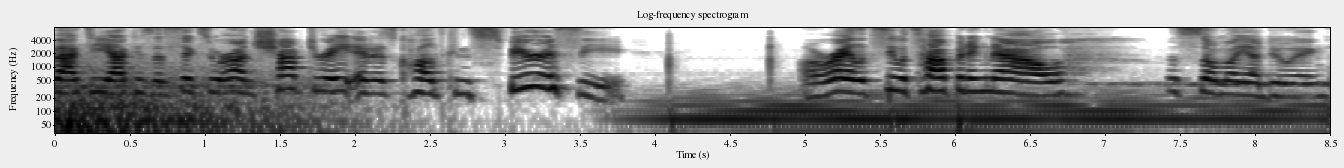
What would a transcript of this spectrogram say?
back to Yakuza 6. We're on chapter 8 and it's called Conspiracy. Alright, let's see what's happening now. What's Somaya doing?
